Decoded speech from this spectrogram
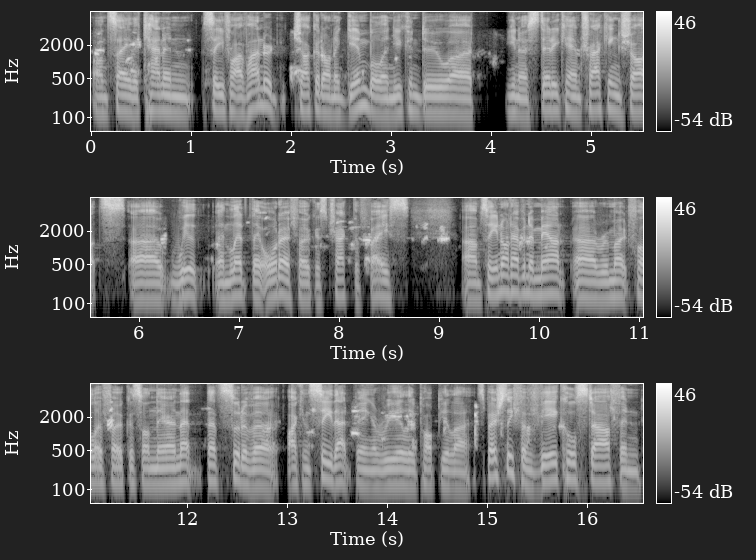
on say the Canon C500, chuck it on a gimbal, and you can do uh, you know Steadicam tracking shots uh, with and let the autofocus track the face. Um, so you're not having to mount uh, remote follow focus on there, and that that's sort of a I can see that being a really popular, especially for vehicle stuff and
